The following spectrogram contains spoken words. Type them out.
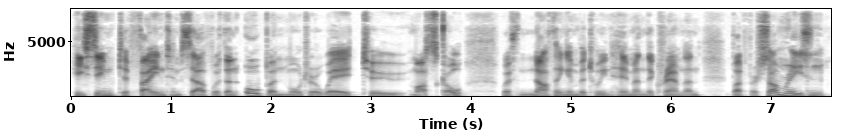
he seemed to find himself with an open motorway to Moscow with nothing in between him and the Kremlin. But for some reason,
